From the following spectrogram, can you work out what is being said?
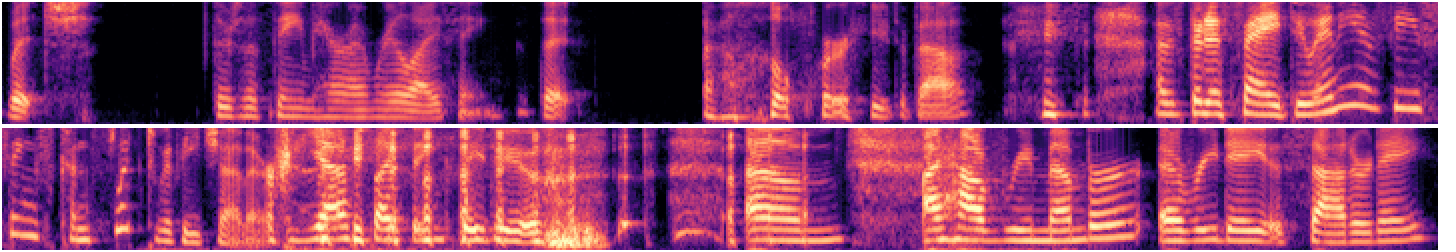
which there's a theme here I'm realizing that I'm a little worried about. I was going to say, do any of these things conflict with each other? yes, I think they do. um, I have remember every day is Saturday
